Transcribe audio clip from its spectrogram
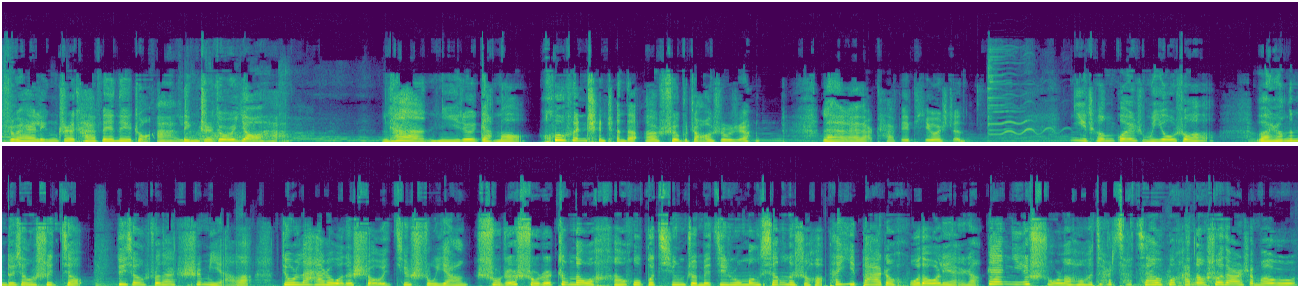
是不是还灵芝咖啡那种啊？灵芝就是药哈。你看你这个感冒昏昏沉沉的啊，睡不着是不是？来来点咖啡提个神。昵称关什么优说晚上跟对象睡觉，对象说他失眠了，就拉着我的手一起数羊，数着数着，正当我含糊不清准备进入梦乡的时候，他一巴掌呼到我脸上。该你数了，我在家家我还能说点什么？不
